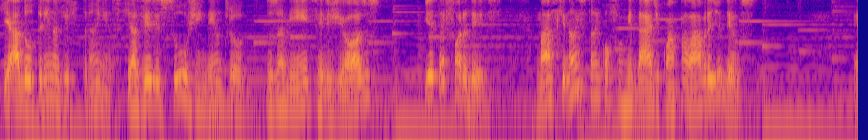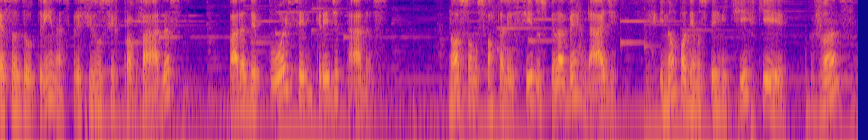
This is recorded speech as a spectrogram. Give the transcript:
que há doutrinas estranhas que às vezes surgem dentro dos ambientes religiosos e até fora deles, mas que não estão em conformidade com a palavra de Deus. Essas doutrinas precisam ser provadas para depois serem creditadas. Nós somos fortalecidos pela verdade e não podemos permitir que vãs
